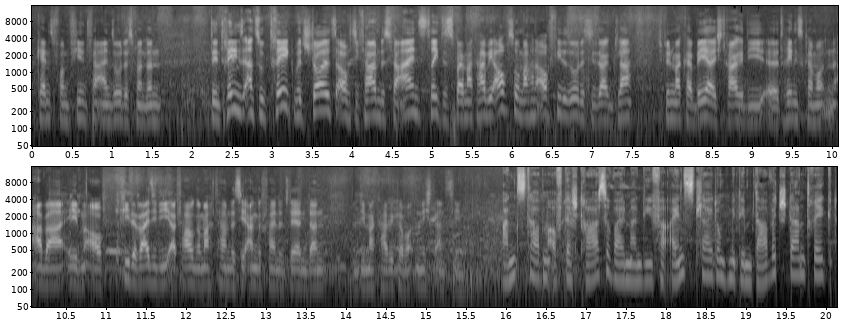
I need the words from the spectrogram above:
Ich kenne es von vielen Vereinen so, dass man dann den Trainingsanzug trägt, mit Stolz auch die Farben des Vereins trägt. Das ist bei Maccabi auch so, machen auch viele so, dass sie sagen, klar, ich bin Maccabäer, ich trage die äh, Trainingsklamotten, aber eben auch viele, weil sie die Erfahrung gemacht haben, dass sie angefeindet werden, dann die Maccabi-Klamotten nicht anziehen. Angst haben auf der Straße, weil man die Vereinskleidung mit dem Davidstern trägt,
